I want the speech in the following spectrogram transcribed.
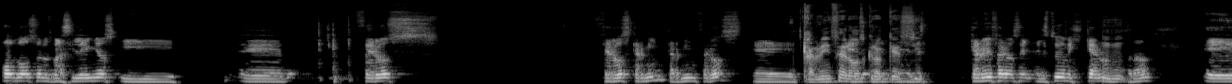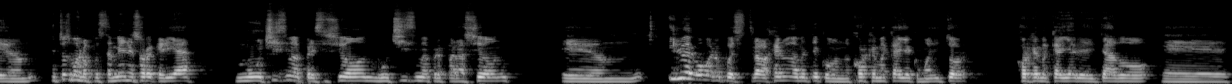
O2 son los brasileños y Feroz, Feroz Carmín, Carmín Feroz. Carmín Feroz, el, creo el, que el, sí. Carmín Feroz, el, estudio mexicano, uh -huh. perdón. Entonces, bueno, pues también eso requería muchísima precisión, muchísima preparación. Eh, y luego, bueno, pues trabajé nuevamente con Jorge Macaya como editor. Jorge Macaya había editado eh,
